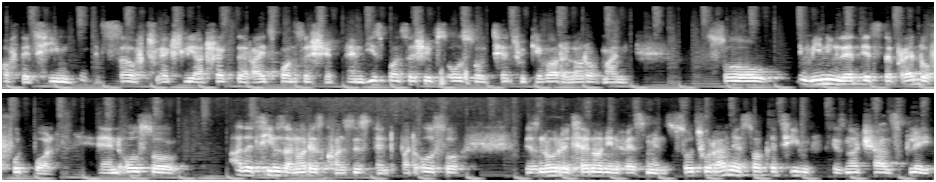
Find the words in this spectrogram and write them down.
of the team itself to actually attract the right sponsorship. And these sponsorships also tend to give out a lot of money. So, meaning that it's the brand of football. And also, other teams are not as consistent, but also there's no return on investment. So to run a soccer team is not child's play.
